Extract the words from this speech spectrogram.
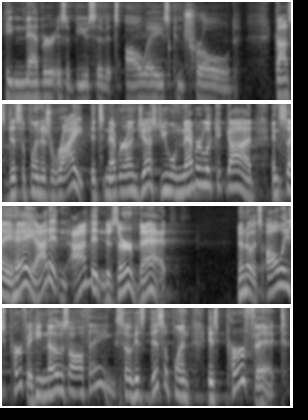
He never is abusive, it's always controlled. God's discipline is right. It's never unjust. You will never look at God and say, "Hey, I didn't I didn't deserve that." No, no, it's always perfect. He knows all things. So his discipline is perfect.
